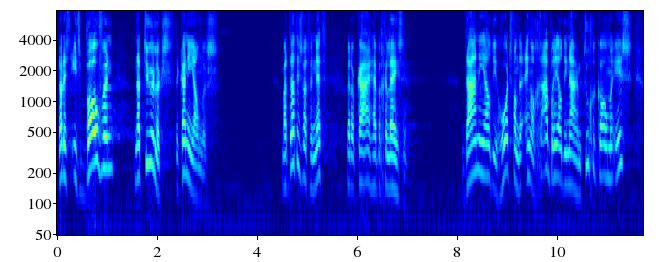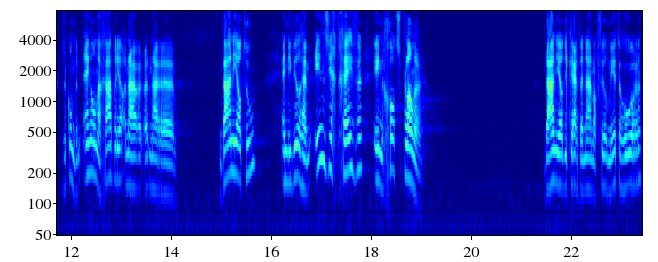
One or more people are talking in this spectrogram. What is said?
Dat is iets boven natuurlijks. Dat kan niet anders. Maar dat is wat we net met elkaar hebben gelezen. Daniel die hoort van de engel Gabriel die naar hem toegekomen is. Dus er komt een engel naar, Gabriel, naar, naar uh, Daniel toe. En die wil hem inzicht geven in Gods plannen. Daniel die krijgt daarna nog veel meer te horen.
